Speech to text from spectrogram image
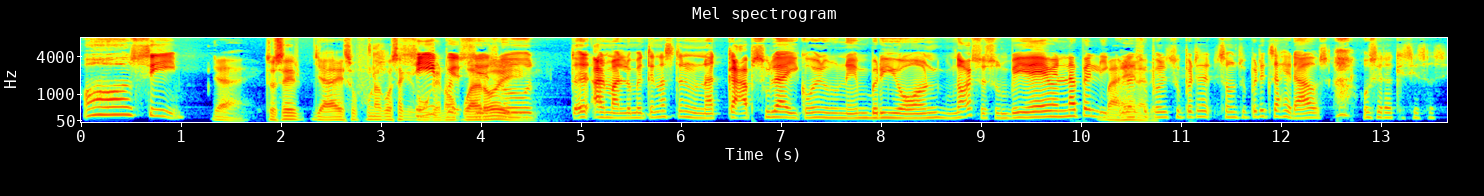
Oh, sí. Ya, entonces ya eso fue una cosa que como Sí, que no pues cuadró eso y... al man lo meten hasta en una cápsula ahí como en un embrión. No, eso es un video en la película. Súper, súper- son súper exagerados. ¿O será que sí es así?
